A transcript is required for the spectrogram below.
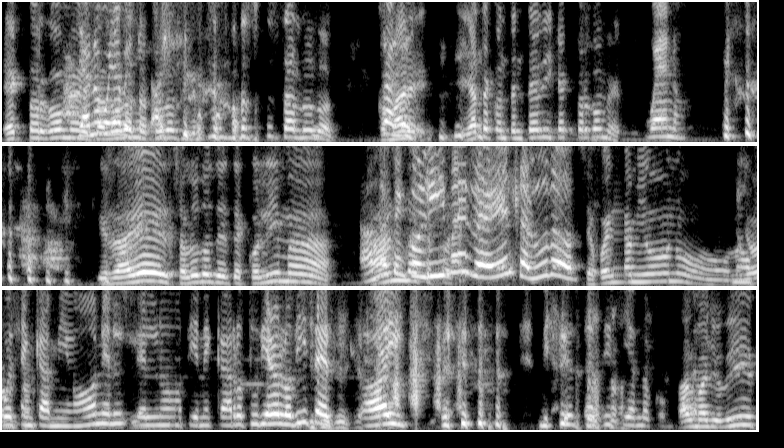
Héctor Gómez, Ya no voy a venir. todos y gracias por sus saludos. Salud. Comadre, ya te contenté, dije Héctor Gómez. Bueno, Israel, saludos desde Colima. andas en Colima, pues. Israel, saludos. ¿Se fue en camión o.? No, pues en en camión, él, él no tiene carro, tú diario lo dices. Ay, diario estás diciendo, compadre. Alma Judith,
